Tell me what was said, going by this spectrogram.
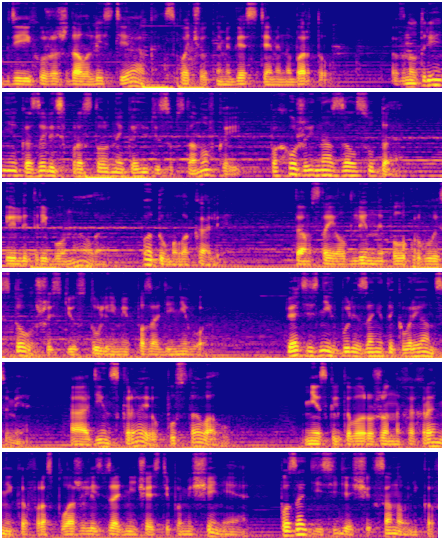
где их уже ждал Листиак с почетными гостями на борту. Внутри они оказались в просторной каюте с обстановкой, похожей на зал суда или трибунала, подумала Кали. Там стоял длинный полукруглый стол с шестью стульями позади него. Пять из них были заняты кварианцами, а один с краю пустовал. Несколько вооруженных охранников расположились в задней части помещения, позади сидящих сановников.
